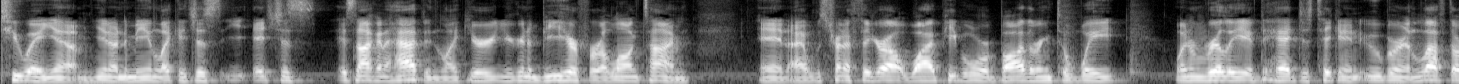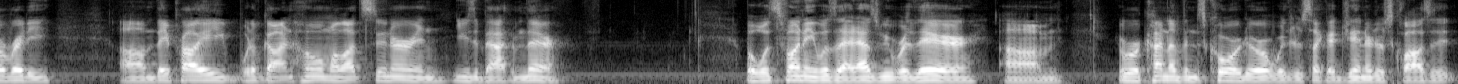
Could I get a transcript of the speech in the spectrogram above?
2 a.m. You know what I mean? Like it's just, it's just, it's not going to happen. Like you're, you're going to be here for a long time. And I was trying to figure out why people were bothering to wait when really, if they had just taken an Uber and left already, um, they probably would have gotten home a lot sooner and used the bathroom there. But what's funny was that as we were there, um, we were kind of in this corridor where there's like a janitor's closet,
